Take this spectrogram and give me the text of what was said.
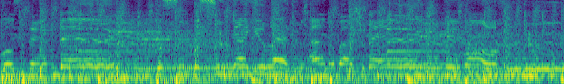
交差点でコスモスが揺れるあの場所で手を振る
